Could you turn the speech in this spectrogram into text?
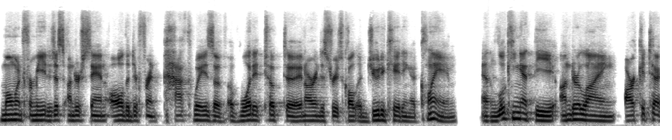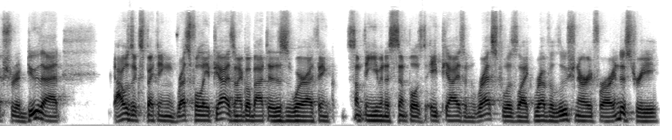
moment for me to just understand all the different pathways of, of what it took to in our industry is called adjudicating a claim and looking at the underlying architecture to do that I was expecting RESTful APIs. And I go back to this is where I think something even as simple as APIs and REST was like revolutionary for our industry.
